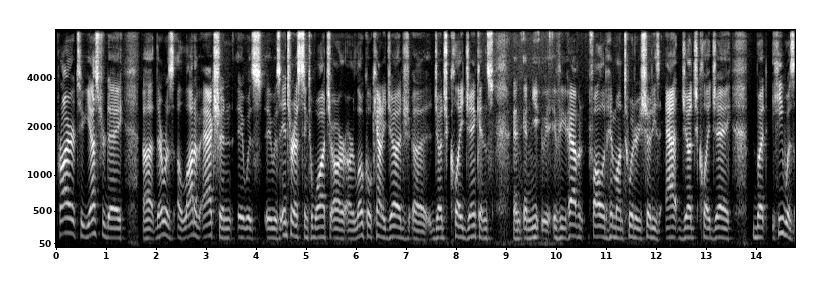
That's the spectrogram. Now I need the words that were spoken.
prior to yesterday, uh, there was a lot of action. It was it was interesting to watch our, our local county judge, uh, Judge Clay Jenkins, and and you, if you haven't followed him on Twitter, you should. He's at Judge Clay J, but he was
